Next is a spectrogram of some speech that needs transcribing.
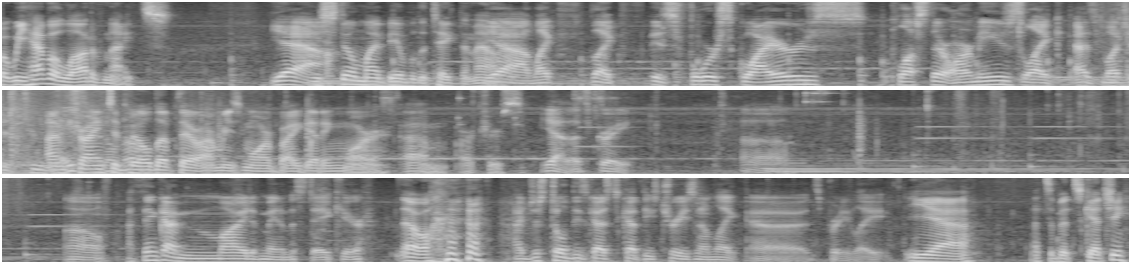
But we have a lot of knights. Yeah. We still might be able to take them out. yeah, like like is four squires plus their armies like as much as two. knights? I'm trying to know. build up their armies more by getting more um, archers. Yeah, that's great. Uh, oh, I think I might have made a mistake here. Oh, I just told these guys to cut these trees, and I'm like, uh, it's pretty late. yeah. That's a bit sketchy.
